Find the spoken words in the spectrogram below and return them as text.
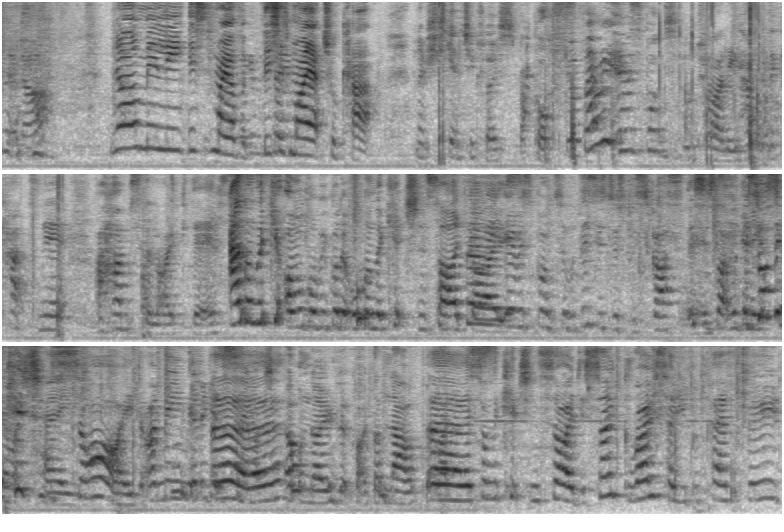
Dinner. No, Millie. This is my other. This is my actual cat. No, she's getting too close. Back off. You're very irresponsible, Charlie, having a cat near a hamster like this. And on the ki- oh my god, we've got it all on the kitchen side, very guys. irresponsible. This is just disgusting. This is like we're gonna it's on the so kitchen side. I mean, We're gonna get uh, so much. Oh no! Look what I've done now. I've uh, it's on the kitchen side. It's so gross how you prepare food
